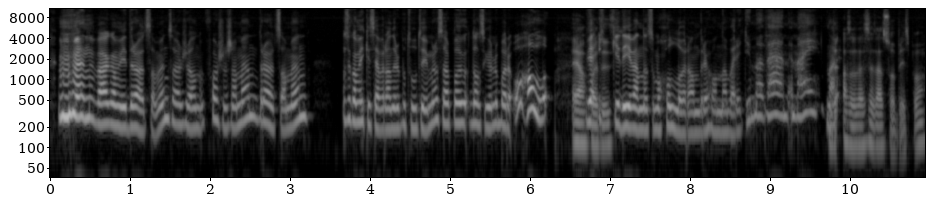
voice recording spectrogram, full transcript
Men hver gang vi drar ut sammen, så er det sånn forskjell sammen, drar ut sammen, og så kan vi ikke se hverandre på to timer, og så er det på dansegulvet bare Å, hallo! Ja, Vi er ikke de vennene som må holde hverandre i hånda og bare 'Du må være med meg'. Nei. Det, altså, det setter jeg så pris på.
